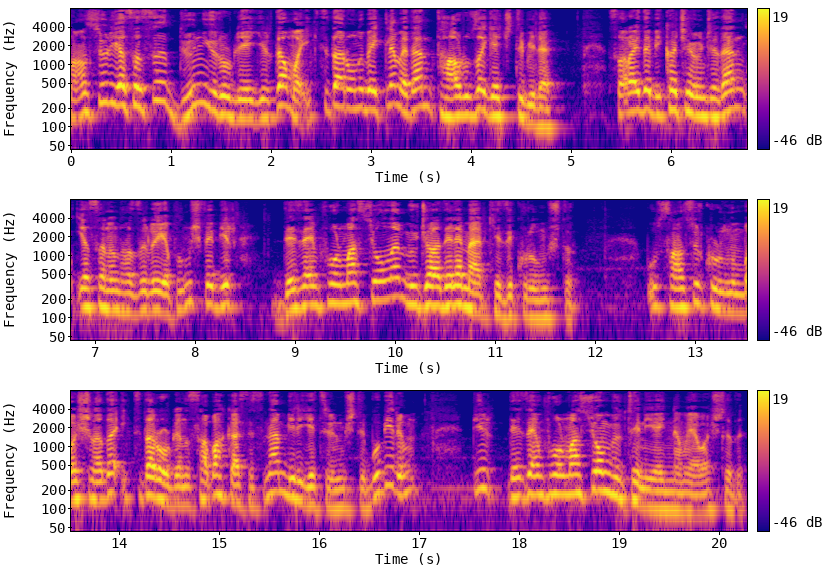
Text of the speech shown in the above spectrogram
Sansür yasası dün yürürlüğe girdi ama iktidar onu beklemeden taarruza geçti bile. Sarayda birkaç ay önceden yasanın hazırlığı yapılmış ve bir dezenformasyonla mücadele merkezi kurulmuştu. Bu sansür kurulunun başına da iktidar organı Sabah gazetesinden biri getirilmişti. Bu birim bir dezenformasyon bülteni yayınlamaya başladı.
